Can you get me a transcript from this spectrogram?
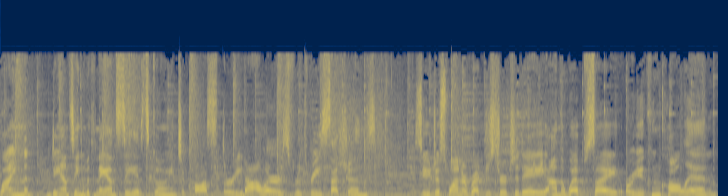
Line dancing with Nancy. It's going to cost $30 for three sessions. So you just want to register today on the website, or you can call in.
